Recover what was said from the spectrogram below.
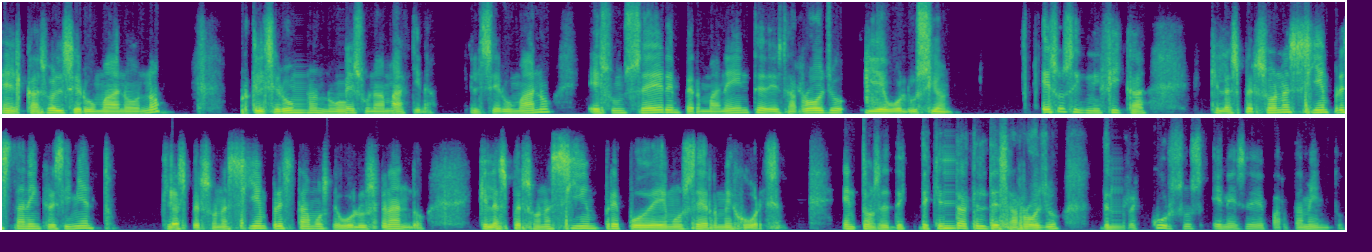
En el caso del ser humano, no, porque el ser humano no es una máquina. El ser humano es un ser en permanente desarrollo y evolución. Eso significa que las personas siempre están en crecimiento, que las personas siempre estamos evolucionando, que las personas siempre podemos ser mejores. Entonces, ¿de, qué se trata el desarrollo de los recursos en ese departamento?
